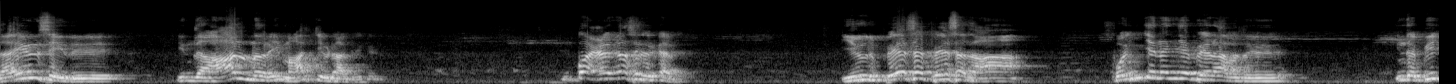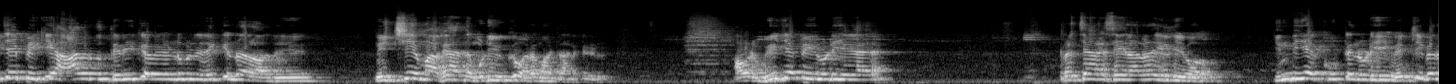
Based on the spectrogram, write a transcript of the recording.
தயவு செய்து இந்த ஆளுநரை மாற்றி விடாதீர்கள். ரொம்ப அழகாக சொல்லியிருக்காரு. இவர் பேச பேசதான் கொஞ்ச நெஞ்ச பேராவது இந்த பிஜேபிக்கு ஆதரவு தெரிவிக்க வேண்டும் என்று நினைக்கின்றாராவது நிச்சயமாக அந்த முடிவுக்கு வர மாட்டார்கள் அவர் பிஜேபியினுடைய பிரச்சார செயலாளர் இல்லையோ? இந்திய கூட்டணியுடைய வெற்றி பெற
